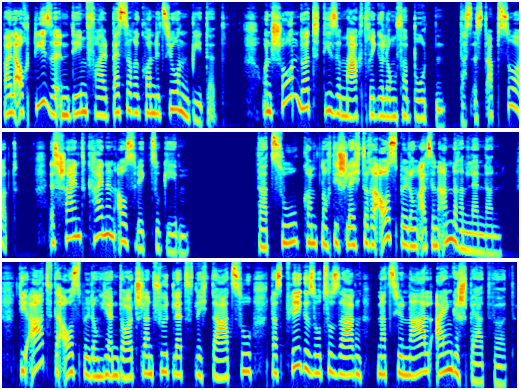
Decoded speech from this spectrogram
weil auch diese in dem Fall bessere Konditionen bietet. Und schon wird diese Marktregelung verboten. Das ist absurd. Es scheint keinen Ausweg zu geben. Dazu kommt noch die schlechtere Ausbildung als in anderen Ländern. Die Art der Ausbildung hier in Deutschland führt letztlich dazu, dass Pflege sozusagen national eingesperrt wird.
